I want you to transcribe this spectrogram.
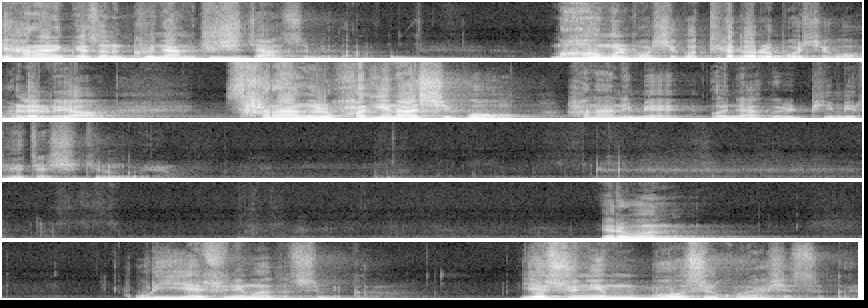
하나님께서는 그냥 주시지 않습니다. 마음을 보시고 태도를 보시고 할렐루야 사랑을 확인하시고 하나님의 언약을 비밀 해제시키는 거예요. 여러분, 우리 예수님은 어떻습니까? 예수님은 무엇을 구하셨을까요?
